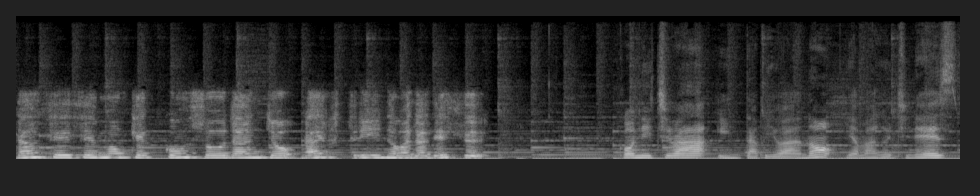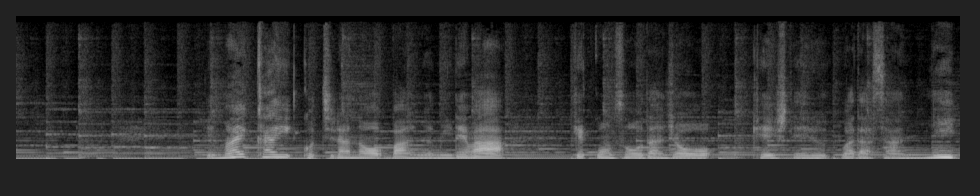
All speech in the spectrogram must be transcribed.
男性専門結婚相談所ライフツリーの和田ですこんにちは、インタビュアーの山口です。え毎回こちらの番組では結婚相談所を経営している和田さんに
